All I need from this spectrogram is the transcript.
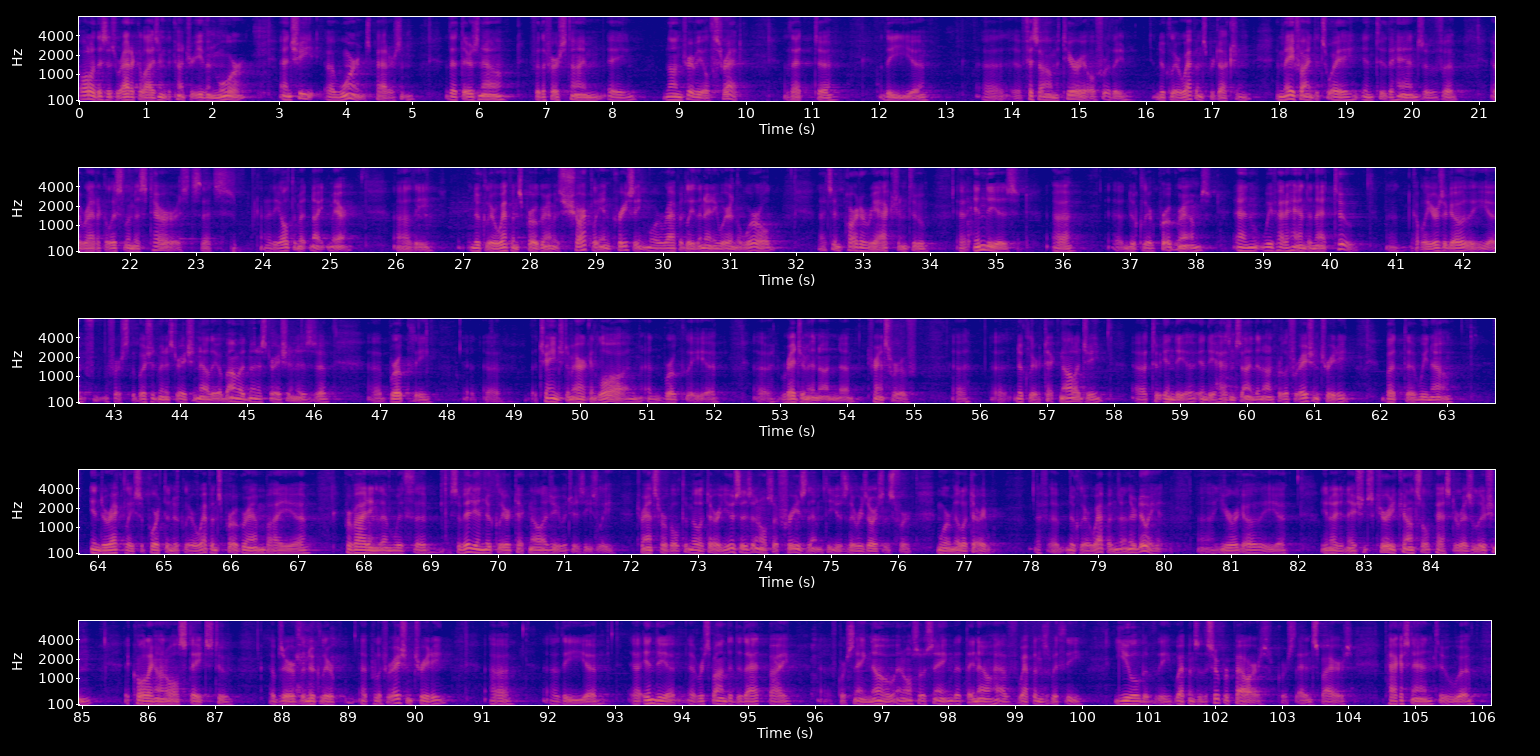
all of this is radicalizing the country even more. And she warns Patterson that there's now for the first time a non trivial threat that uh, the uh, uh, fissile material for the nuclear weapons production may find its way into the hands of uh, radical Islamist terrorists. That's kind of the ultimate nightmare. Uh, the nuclear weapons program is sharply increasing more rapidly than anywhere in the world. That's in part a reaction to uh, India's uh, nuclear programs, and we've had a hand in that too. Uh, a couple of years ago, the uh, first the Bush administration, now the Obama administration, is broke the changed American law and, and broke the regimen on transfer of nuclear technology uh, to India. India hasn't signed the non-proliferation treaty, but uh, we now indirectly support the nuclear weapons program by uh, providing them with uh, civilian nuclear technology, which is easily transferable to military uses, and also frees them to use their resources for more military uh, nuclear weapons, and they're doing it. Uh, a year ago, the uh, United Nations Security Council passed a resolution calling on all states to observe the Nuclear uh, Proliferation Treaty. the uh, India uh, responded to that by, uh, of course, saying no, and also saying that they now have weapons with the yield of the weapons of the superpowers. Of course, that inspires Pakistan to uh,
